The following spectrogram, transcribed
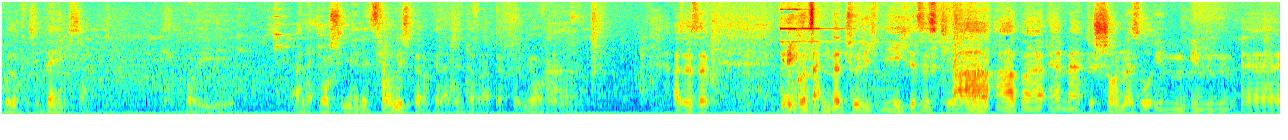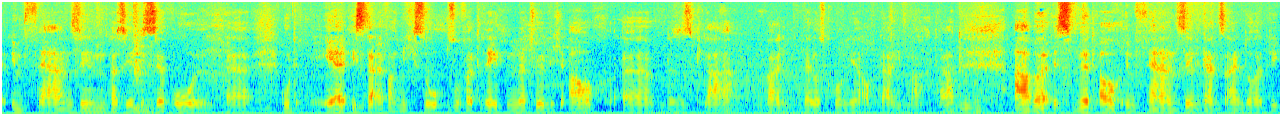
quello che si pensa. E poi alle prossime elezioni spero che la gente avrà aperto gli occhi. Ah. In den Konzerten natürlich nicht, das ist klar, aber er merkt es schon, also im, im, äh, im Fernsehen passiert es sehr wohl. Äh, gut, er ist da einfach nicht so, so vertreten natürlich auch, äh, das ist klar, weil Berlusconi ja auch da die Macht hat, mhm. aber es wird auch im Fernsehen ganz eindeutig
